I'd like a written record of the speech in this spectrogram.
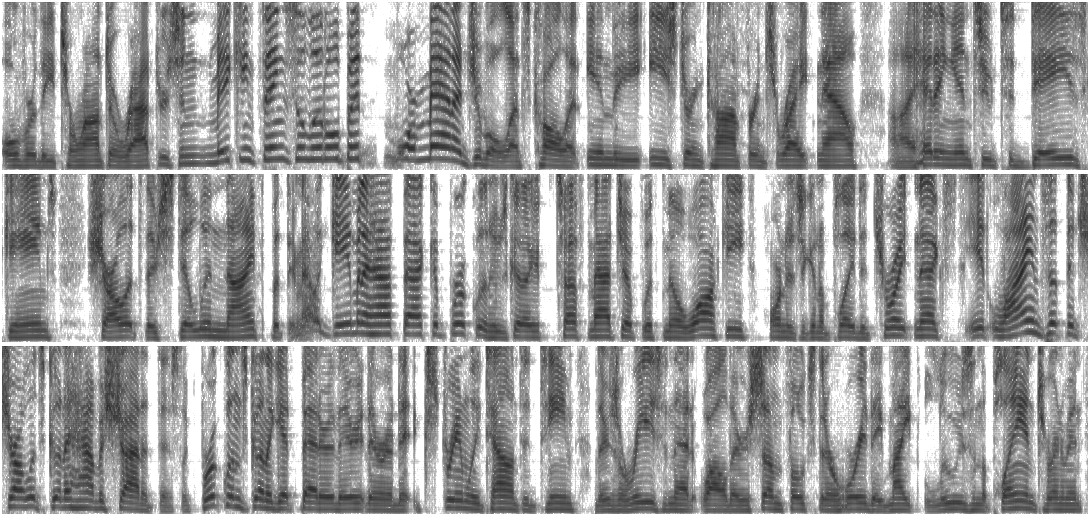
over the Toronto Raptors and making things a little bit more manageable, let's call it, in the Eastern Conference right now. Uh, heading into today's games, Charlotte, they're still in ninth, but they're now a game and a half back of Brooklyn, who's got a tough matchup with Milwaukee. Hornets are going to play Detroit next. It lines up that Charlotte's going to have a shot at this. Like Brooklyn's going to get better. They're, they're an extremely talented team. There's a reason that while there's some folks that are worried they might lose in the play-in tournament,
